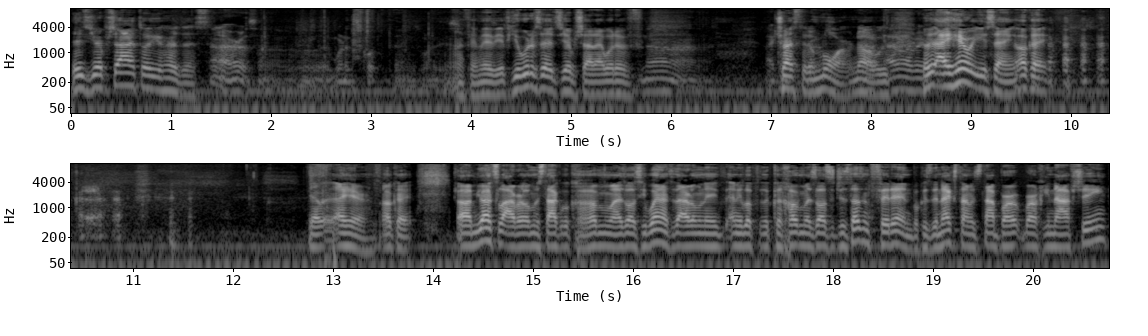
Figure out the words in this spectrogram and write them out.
Is your pshat or you heard this? No, I heard uh, one of quote things. One of these. Okay, maybe if you would have said it's your pshat, I would have No, no, no. I trusted him more. No, I don't, I, don't I hear what you're saying. Okay. Yeah, I hear. Okay. Um, Yatz Lavar, I'm going to stack with Kachavim Mazalas. He went out to the Arab and he, looked at the Kachavim Mazalas. It just doesn't fit in because the next time it's not Bar- Baruch Nafshi,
